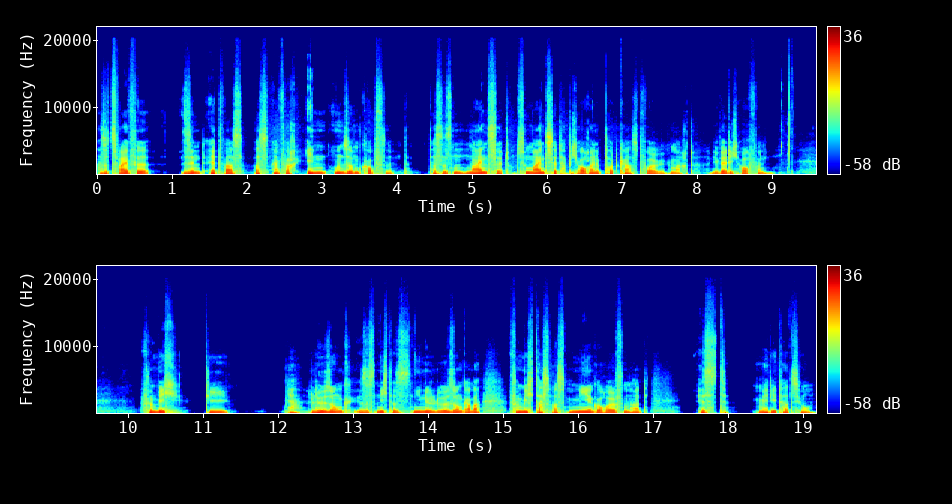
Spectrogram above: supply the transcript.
Also Zweifel sind etwas, was einfach in unserem Kopf sind. Das ist ein Mindset. Und zum Mindset habe ich auch eine Podcast-Folge gemacht. Die werde ich auch verlinken. Für mich die ja, Lösung ist es nicht, das ist nie eine Lösung, aber für mich das, was mir geholfen hat, ist Meditation.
